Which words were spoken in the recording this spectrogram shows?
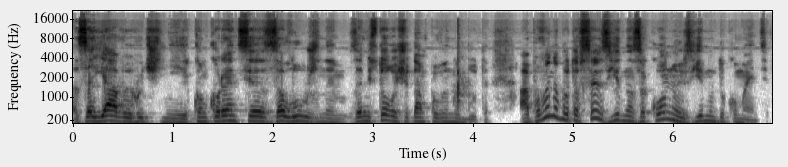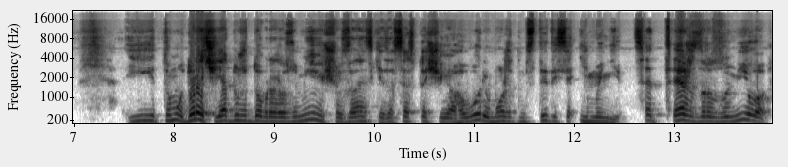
заяви гучні, конкуренція з залужним, замість того, що там повинно бути. А повинно бути все згідно закону і згідно документів. І тому, до речі, я дуже добре розумію, що Зеленський за все те, що я говорю, може мститися і мені. Це теж зрозуміло,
